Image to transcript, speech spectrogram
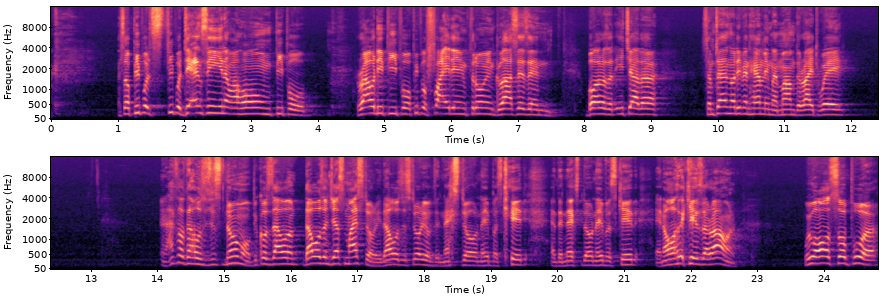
so people, people dancing in our home, people, rowdy people, people fighting, throwing glasses and bottles at each other, sometimes not even handling my mom the right way. And I thought that was just normal because that, was, that wasn't just my story. That was the story of the next door neighbor's kid and the next door neighbor's kid and all the kids around. We were all so poor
